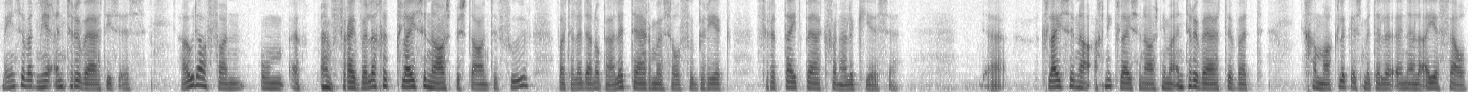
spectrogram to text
Mense wat meer introverties is, hou daarvan om 'n vrywillige kluisenaarsbestaan te voer wat hulle dan op hulle terme sal verbreek vir 'n tydperk van hulle keuse. Uh kluisenaar, ag nie kluisenaars nie, maar introverte wat gemaklik is met hulle in hulle eie vel,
